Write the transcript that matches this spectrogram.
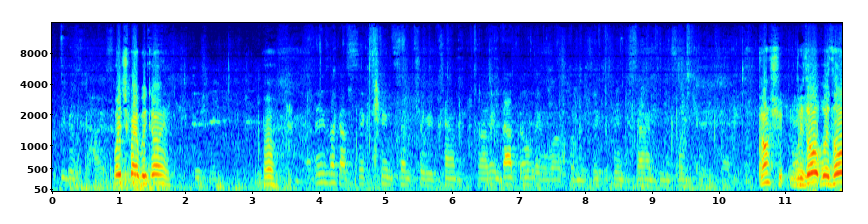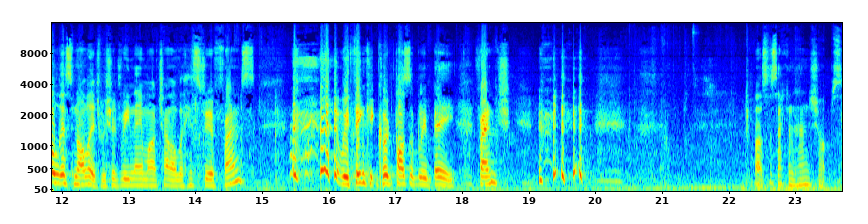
I think it's the highest. Which way are we going? Oh, I think it's like a 16th century town. I mean, that building was from the 16th, 17th century. So. gosh, with all with all this knowledge, we should rename our channel "The History of France." we think it could possibly be French. Lots of second-hand shops.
